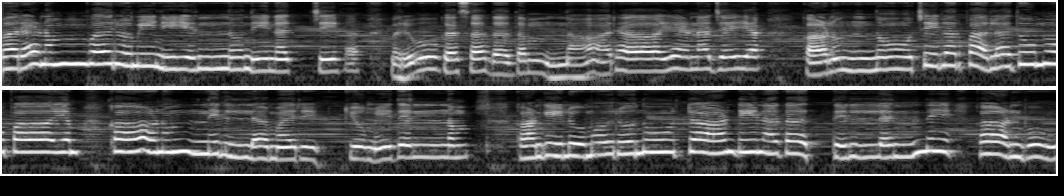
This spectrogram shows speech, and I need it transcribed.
മരണം വരുമിനിയെന്നു നിനച്ചിഹ മരൂക സതതം നാരായണ ജയ. കാണുന്നു ചിലർ പലതുമുപായം കാണുന്നില്ല മരിക്കുമിതെന്നും. കാണിലും ഒരു നൂറ്റാണ്ടിനകത്തില്ലെന്നേ കാൺപൂ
